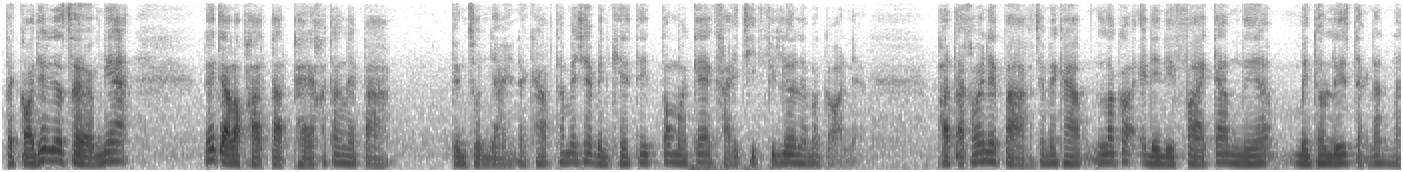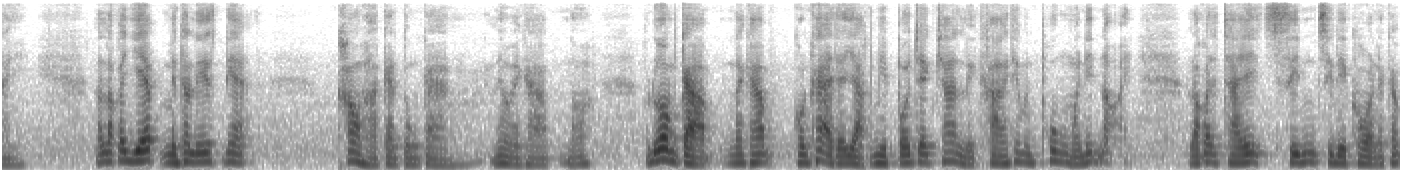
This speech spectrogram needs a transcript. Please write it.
แต่ก่อนที่เราจะเสริมเนี่ยเนื่องจากเราผ่าตัดแผลเข้าทางในปากเป็นส่วนใหญ่นะครับ ถ้าไม่ใช่เป็นเคสที่ต้องมาแก้ไขฉีดฟิลเลอร์อะไรมาก่อนเนี่ยผ่าตัดเข้าไปในปากใช่ไหมครับ แล้วก็ identify กล้ามเนื้อ mentalis จากด้านใน แล้วเราก็เย็บ mentalis เนี่ยเข้าหากันตรงกลางนึกออกไหมครับเนาะ ร่วมกับนะครับคนไข้อาจจะอยากมี projection หรือคางที่มันพุ่งมานิดหน่อย เราก็จะใช้ซินซิลิโคนนะครับ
